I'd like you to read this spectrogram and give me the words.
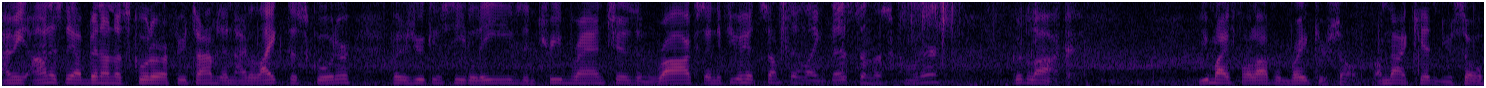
I mean, honestly, I've been on a scooter a few times and I like the scooter, but as you can see, leaves and tree branches and rocks, and if you hit something like this on the scooter, good luck. You might fall off and break yourself. I'm not kidding you. So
